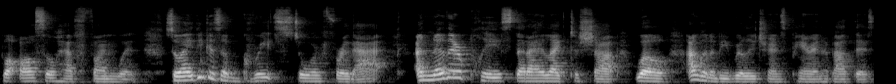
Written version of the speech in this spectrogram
but also have fun with. So I think it's a great store for that. Another place that I like to shop, well, I'm going to be really transparent about this.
